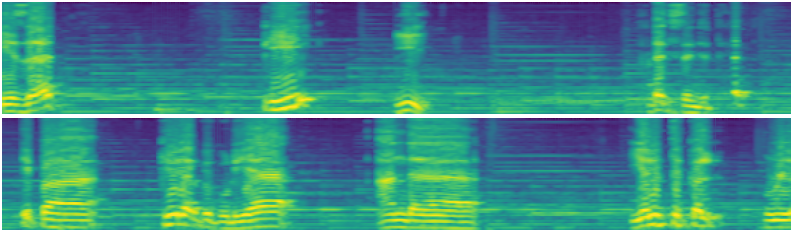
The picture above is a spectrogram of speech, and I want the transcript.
Z D E attach செஞ்சுட்டு இப்ப கீழே இருக்கக்கூடிய அந்த எழுத்துக்கள் உள்ள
